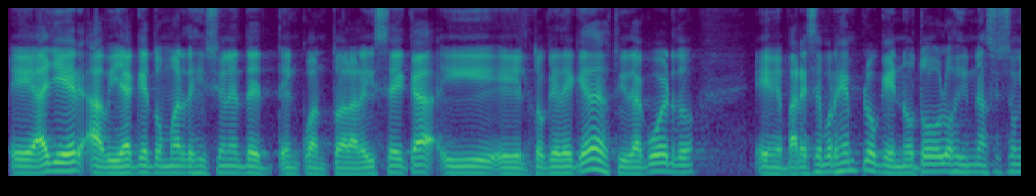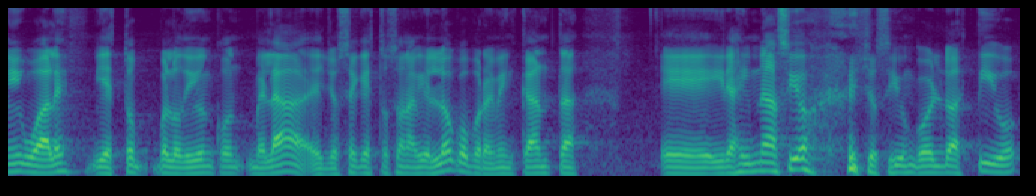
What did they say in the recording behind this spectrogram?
Eh, ayer había que tomar decisiones en cuanto a la ley seca y el toque de queda, estoy de acuerdo. Eh, me parece, por ejemplo, que no todos los gimnasios son iguales, y esto pues, lo digo en, ¿verdad? Yo sé que esto suena bien loco, pero a mí me encanta ir al gimnasio. Yo soy un gordo activo.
